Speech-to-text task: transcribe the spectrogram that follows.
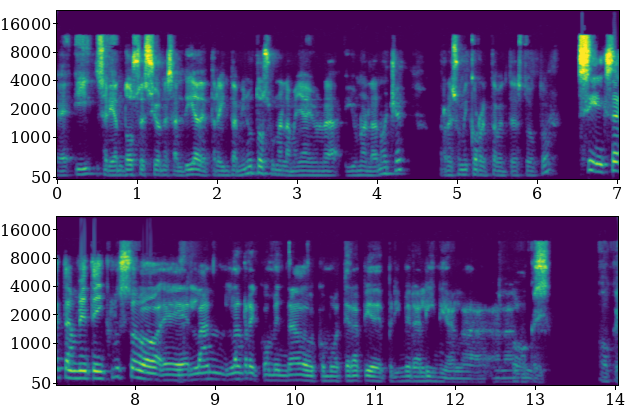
eh, y serían dos sesiones al día de 30 minutos, una en la mañana y una, y una en la noche. ¿Resumí correctamente esto, doctor? Sí, exactamente. Incluso eh, la, han, la, han, recomendado como terapia de primera línea a la, a la okay. luz. Ok,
